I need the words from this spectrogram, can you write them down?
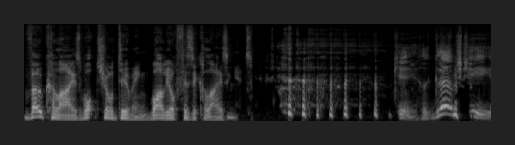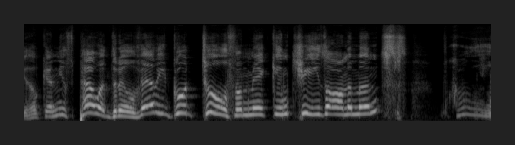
vocalize what you're doing while you're physicalizing it. Okay, Gramsci, okay, this power drill, very good tool for making cheese ornaments. Ooh.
